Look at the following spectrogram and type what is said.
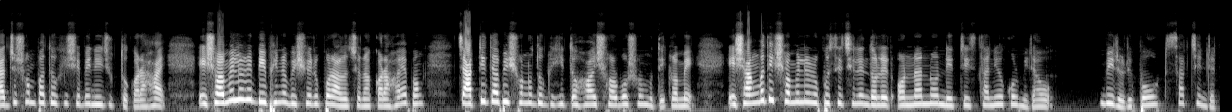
রাজ্য সম্পাদক হিসেবে নিযুক্ত করা হয়। এই সম্মেলনে বিভিন্ন বিষয়ের উপর আলোচনা করা হয় এবং চারটি দাবি সনদ গৃহীত হয় সর্বসম্মতিক্রমে। এই সাংবাদিক সম্মেলনে উপস্থিত ছিলেন দলের অন্যান্য নেতৃস্থানীয় কর্মীরাও। Bureau report, search India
